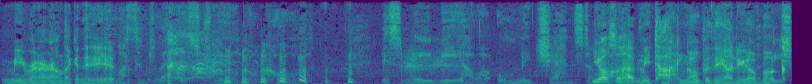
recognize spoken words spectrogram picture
me run around like an idiot. mustn't let this trail go cold. This may be our only chance to You also have me talking over the audiobook.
